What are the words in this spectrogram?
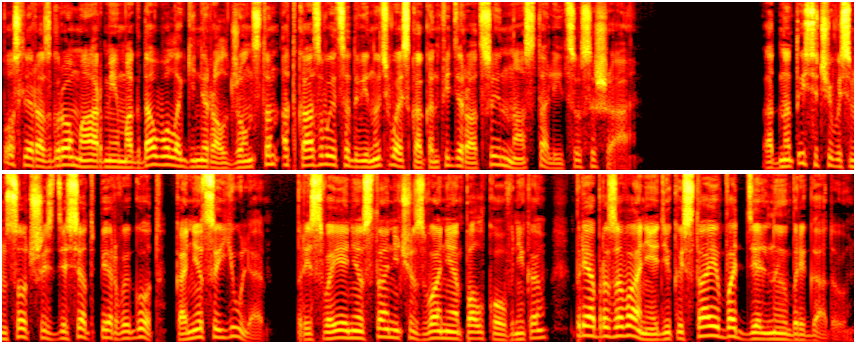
После разгрома армии Макдауэлла генерал Джонстон отказывается двинуть войска конфедерации на столицу США. 1861 год, конец июля. Присвоение Станичу звания полковника, преобразование дикой стаи в отдельную бригаду.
